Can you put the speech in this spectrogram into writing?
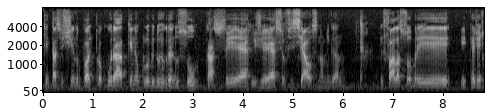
Quem está assistindo pode procurar Kennel Clube do Rio Grande do Sul, KCRGS oficial, se não me engano, que fala sobre que a gente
